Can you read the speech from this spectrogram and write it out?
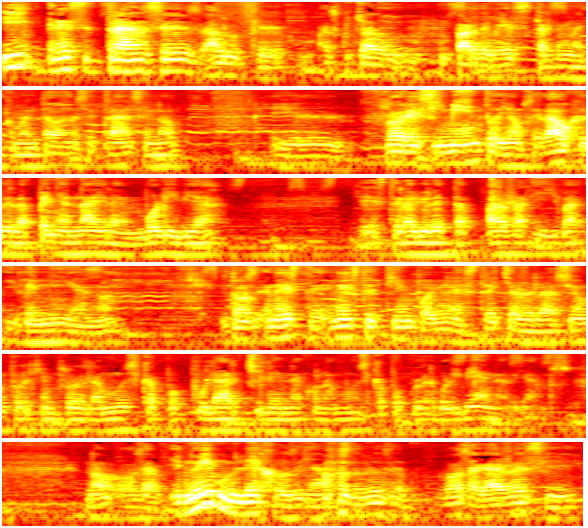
Y en ese trance, es algo que he escuchado un par de veces que alguien me comentaba en ese trance, ¿no? El florecimiento, digamos, el auge de la Peña Naira en Bolivia, este, la Violeta Parra iba y venía, ¿no? Entonces, en este, en este tiempo hay una estrecha relación, por ejemplo, de la música popular chilena con la música popular boliviana, digamos. ¿no? O sea, y no ir muy lejos, digamos, vos agarras y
